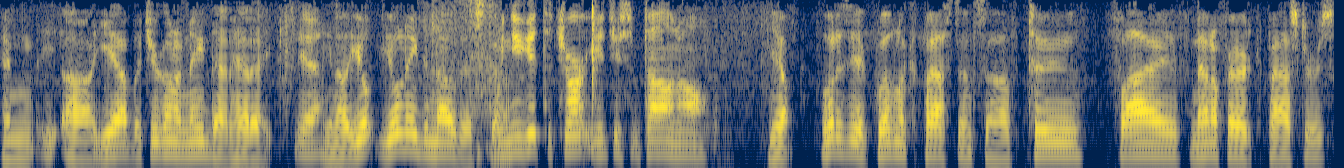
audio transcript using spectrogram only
and uh, yeah, but you're going to need that headache. Yeah. You know, you'll you'll need to know this stuff. When you get the chart, get you some Tylenol. Yep. What is the equivalent capacitance of two 5 nanofarad capacitors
